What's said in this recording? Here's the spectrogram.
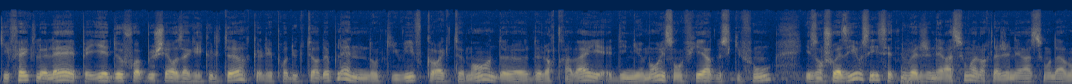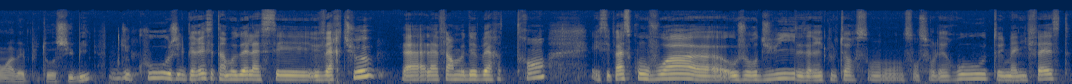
qui fait que le lait est payé deux fois plus cher aux agriculteurs que les producteurs de plaine. Donc ils vivent correctement de, leur travail dignement. Ils sont fiers de ce qu'ils font. Ils ont choisi aussi cette nouvelle génération, alors que la génération d'avant avait plutôt subi. Du coup, Gilles Perret, c'est un modèle assez vertueux, la, ferme des Bertrands. Et c'est pas ce qu'on voit euh, aujourd'hui. Les agriculteurs sont, sont sur les routes, ils manifestent.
